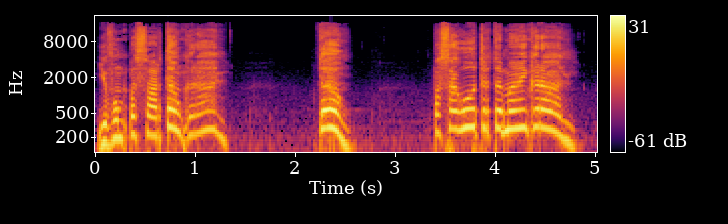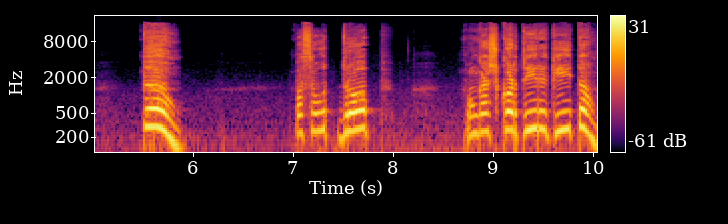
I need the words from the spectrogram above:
e eu vou-me passar. Tão, caralho! Tão! Passa outra também, caralho! Tão! Passa outro drop! Para um gajo cortar aqui, então!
